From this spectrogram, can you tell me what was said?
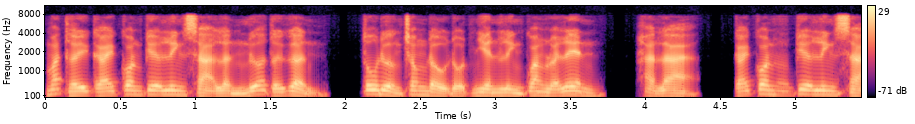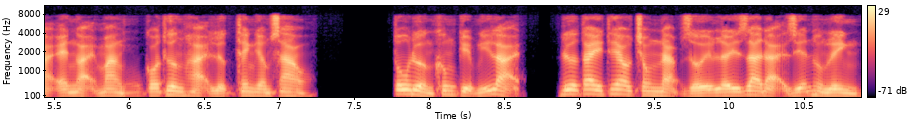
Mắt thấy cái con kia linh xà lần nữa tới gần, tô đường trong đầu đột nhiên linh quang lóe lên, hẳn là, cái con kia linh xà e ngại mang có thương hại lực thanh âm sao? Tô đường không kịp nghĩ lại, đưa tay theo trong nạp giới lấy ra đại diễn hồng linh,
